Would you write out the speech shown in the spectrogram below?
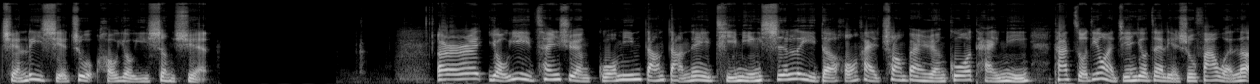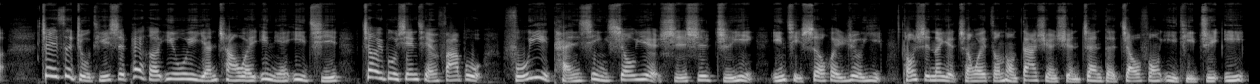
全力协助侯友宜胜选。而有意参选国民党党内提名失利的红海创办人郭台铭，他昨天晚间又在脸书发文了。这一次主题是配合义务役延长为一年一期，教育部先前发布服役弹性修业实施指引，引起社会热议，同时呢，也成为总统大选选战的交锋议题之一。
